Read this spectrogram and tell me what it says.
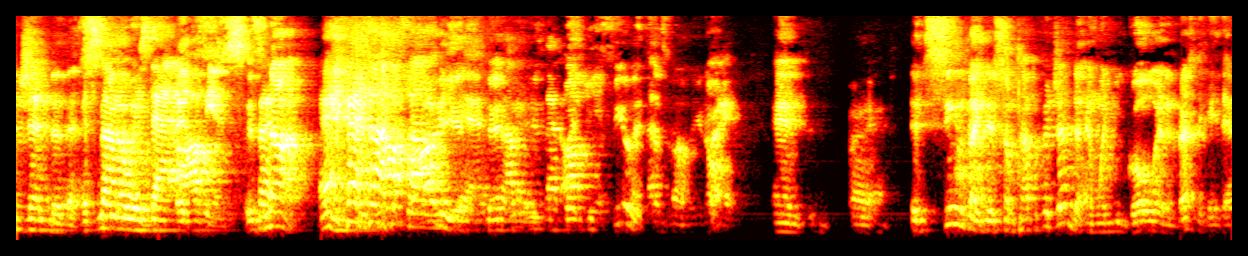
agenda that's It's not always that it's, obvious. it's not. not it's it's not obvious Yeah, it's not always that but obvious. you feel it That's somehow, you know Right. and Right. it seems like there's some type of agenda and when you go and investigate there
